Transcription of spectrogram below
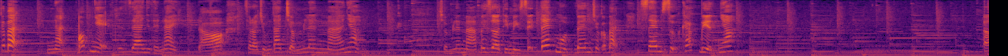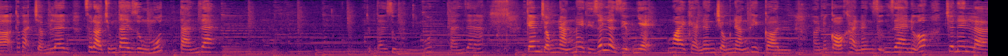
các bạn, nặn bóp nhẹ da như thế này. Đó, sau đó chúng ta chấm lên má nha chấm lên má. Bây giờ thì mình sẽ test một bên cho các bạn xem sự khác biệt nhá. Đó, các bạn chấm lên. Sau đó chúng ta dùng mút tán ra chúng ta dùng mút tán ra kem chống nắng này thì rất là dịu nhẹ. Ngoài khả năng chống nắng thì còn ờ, nó có khả năng dưỡng da nữa. Cho nên là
